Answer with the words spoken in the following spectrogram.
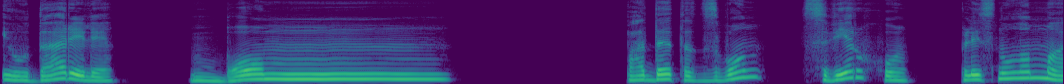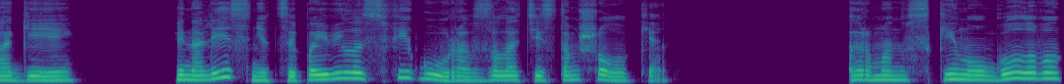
и ударили. Бом! Под этот звон сверху плеснула магией, и на лестнице появилась фигура в золотистом шелке. Эрман вскинул голову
